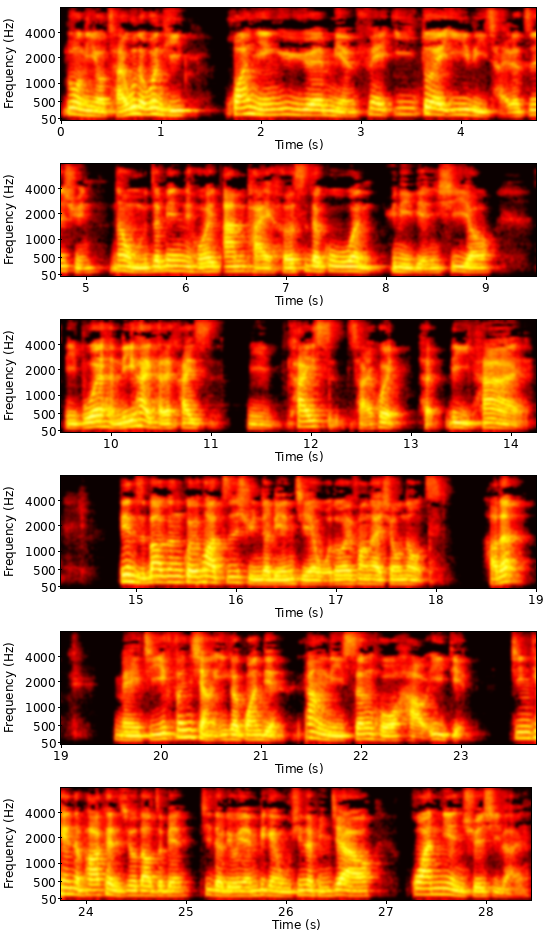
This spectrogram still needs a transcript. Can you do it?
若你有财务的问题，欢迎预约免费一对一理财的咨询。那我们这边会安排合适的顾问与你联系哦。你不会很厉害才开始，你开始才会很厉害。电子报跟规划咨询的连结我都会放在 show notes。好的，每集分享一个观点，让你生活好一点。今天的 podcast 就到这边，记得留言并给五星的评价哦。观念学起来，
